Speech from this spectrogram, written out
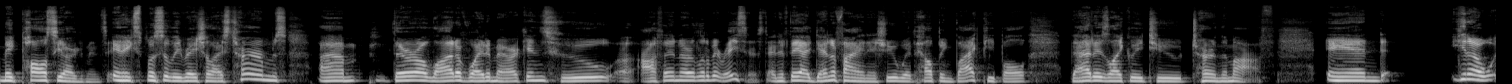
make policy arguments in explicitly racialized terms, um, there are a lot of white Americans who uh, often are a little bit racist, and if they identify an issue with helping black people, that is likely to turn them off, and you know,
